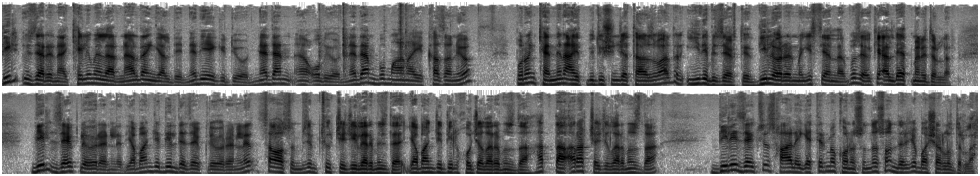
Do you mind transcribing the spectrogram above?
dil üzerine kelimeler nereden geldi, nereye gidiyor, neden e, oluyor, neden bu manayı kazanıyor? Bunun kendine ait bir düşünce tarzı vardır. İyi de bir zevktir. Dil öğrenmek isteyenler bu zevki elde etmelidirler. Dil zevkle öğrenilir. Yabancı dil de zevkle öğrenilir. Sağ olsun bizim Türkçecilerimiz de, yabancı dil hocalarımız da, hatta Arapçacılarımız da dili zevksiz hale getirme konusunda son derece başarılıdırlar.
